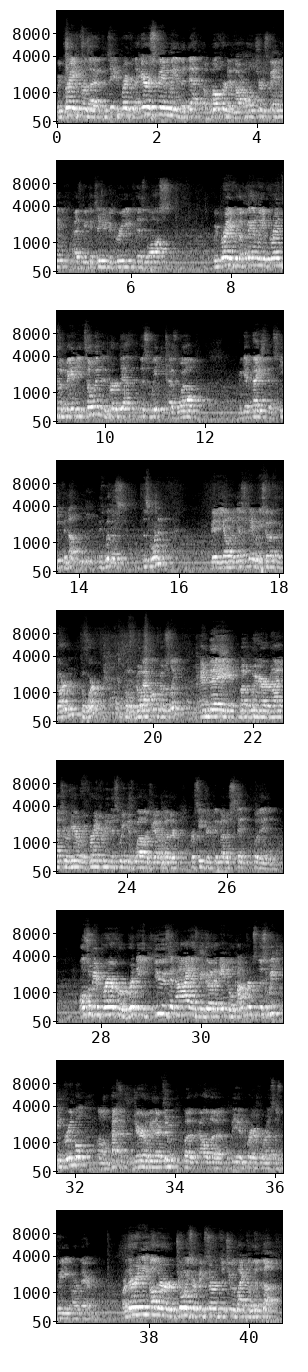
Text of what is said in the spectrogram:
We pray for the continue to pray for the Harris family and the death of Welford and our whole church family as we continue to grieve his loss. We pray for the family and friends of Mandy Tillman and her death this week as well. We give thanks that Steve Canuck is with us this morning. We had to yell at him yesterday when he showed up in the garden to work. So we'll go back home, go sleep. And they, but we are glad that you're here. We pray for you this week as well as you have another procedure, another stint put in. Also be a prayer for Brittany Hughes and I as we go to annual conference this week in Greenville. Um, Pastor Jared will be there too, but Alva uh, be in prayer for us as we are there. Are there any other joys or concerns that you would like to lift up?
